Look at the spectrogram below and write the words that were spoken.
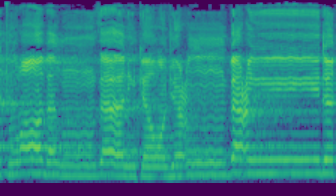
ترابا ذلك رجع بعيد.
